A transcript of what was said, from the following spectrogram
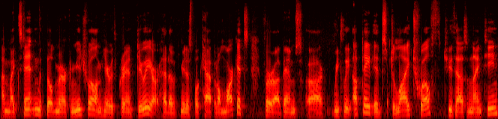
I'm Mike Stanton with Build America Mutual. I'm here with Grant Dewey, our head of municipal capital markets, for uh, BAM's uh, weekly update. It's July 12th, 2019.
